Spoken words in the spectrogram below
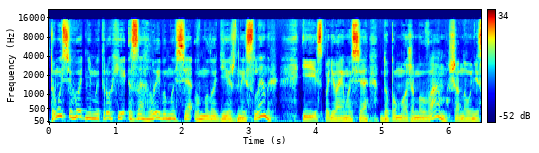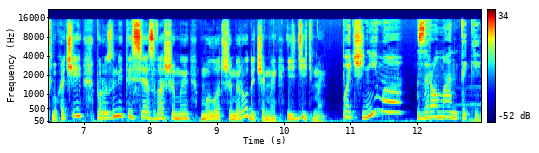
Тому сьогодні ми трохи заглибимося в молодіжний сленг і сподіваємося, допоможемо вам, шановні слухачі, порозумітися з вашими молодшими родичами і дітьми. Почнімо з романтики.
